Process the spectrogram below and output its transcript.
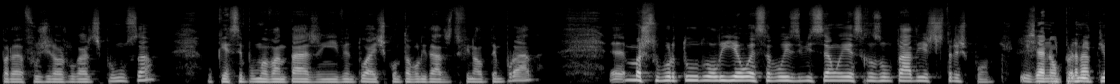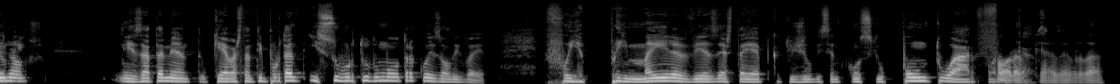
para fugir aos lugares de promoção, o que é sempre uma vantagem em eventuais contabilidades de final de temporada. Mas, sobretudo, aliou essa boa exibição a esse resultado e estes três pontos. E já não permitiu jogos. Exatamente, o que é bastante importante. E, sobretudo, uma outra coisa, Oliveira. Foi a primeira vez esta época que o Gil Vicente conseguiu pontuar fora, fora de casa. de casa, é verdade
